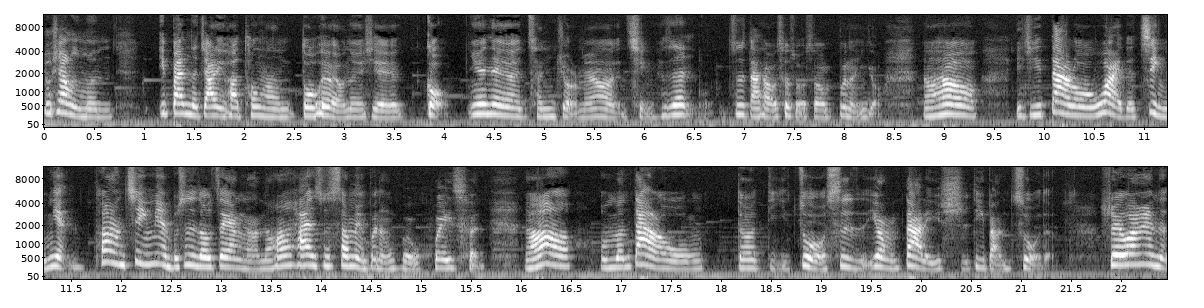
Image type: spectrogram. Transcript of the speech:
就像我们一般的家里的话，通常都会有那些垢，因为那个陈久没有清，可是就是打扫厕所的时候不能有。然后以及大楼外的镜面，通常镜面不是都这样嘛？然后它是上面不能有灰尘。然后我们大楼的底座是用大理石地板做的，所以外面的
